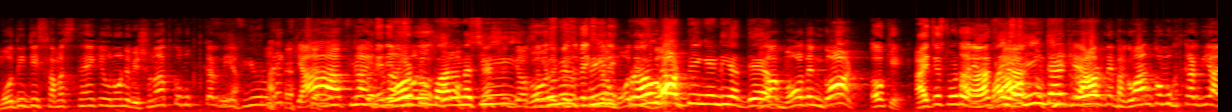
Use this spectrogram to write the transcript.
मोदी जी समझते हैं कि उन्होंने विश्वनाथ को मुक्त कर दिया। अरे क्या आपका more than God okay I just want to आपने भगवान को मुक्त कर दिया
